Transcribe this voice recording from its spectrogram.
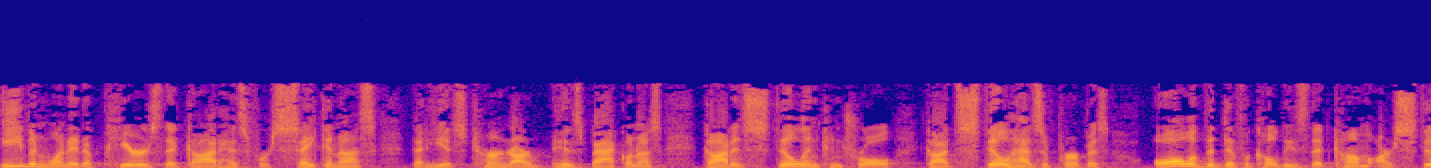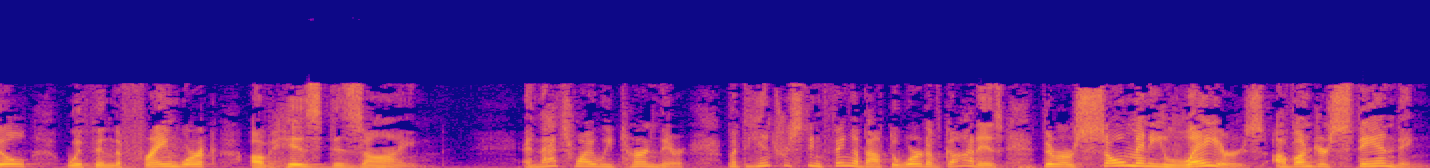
even when it appears that God has forsaken us, that He has turned our, His back on us, God is still in control. God still has a purpose all of the difficulties that come are still within the framework of His design. And that's why we turn there. But the interesting thing about the Word of God is there are so many layers of understanding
